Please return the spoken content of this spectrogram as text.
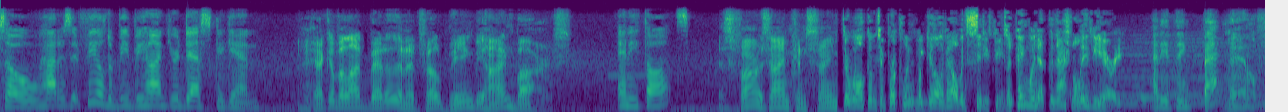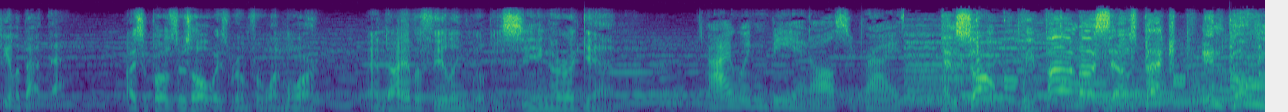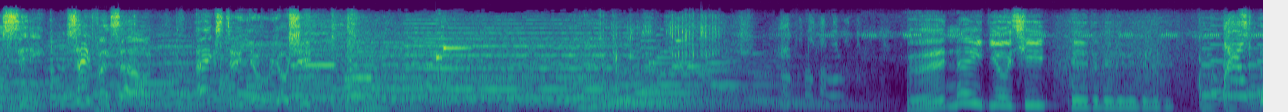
So how does it feel to be behind your desk again? A heck of a lot better than it felt being behind bars. Any thoughts? As far as I'm concerned, They're welcome to Brooklyn, McGill of Elwood City Feeds, a penguin at the National Aviary. How do you think Batman will feel about that? I suppose there's always room for one more. And I have a feeling we'll be seeing her again. I wouldn't be at all surprised. And so, we found ourselves back in Bone City, safe and sound, thanks to you, Yoshi. Good night, Yoshi. Night,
